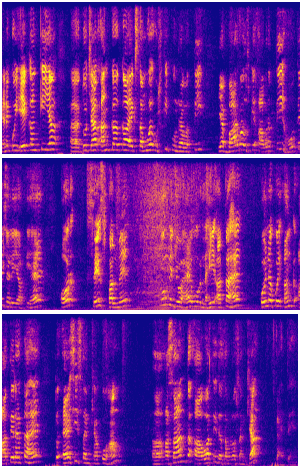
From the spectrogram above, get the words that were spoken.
यानी कोई एक अंक की या दो चार अंक का एक समूह है, उसकी पुनरावृत्ति या बार बार उसकी आवृत्ति होते चली जाती है और शेष फल में शून्य जो है, वो नहीं आता है। कोई ना कोई अंक आते रहता है। तो ऐसी संख्या को हम अशांत आवर्ती दशमलव संख्या कहते हैं।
